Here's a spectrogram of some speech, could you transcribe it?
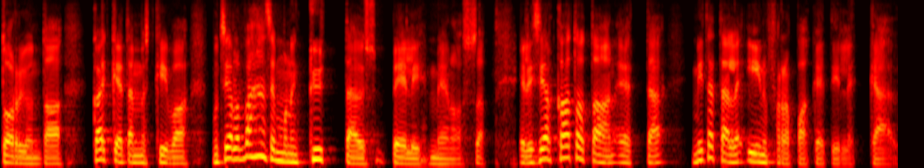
torjuntaa, kaikkea tämmöistä kivaa, mutta siellä on vähän semmoinen kyttäyspeli menossa. Eli siellä katsotaan, että mitä tälle infrapaketille käy,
